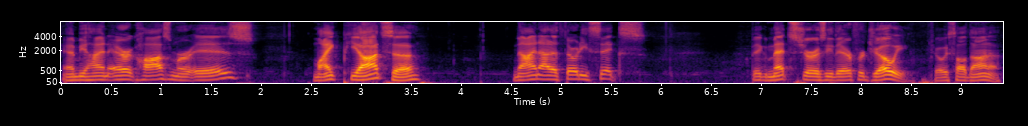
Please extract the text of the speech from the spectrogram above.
And behind Eric Hosmer is Mike Piazza, 9 out of 36. Big Mets jersey there for Joey, Joey Saldana.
